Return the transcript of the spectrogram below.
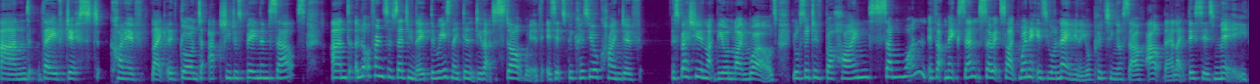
and they've just kind of like they've gone to actually just being themselves. And a lot of friends have said to me they, the reason they didn't do that to start with is it's because you're kind of especially in like the online world you're sort of behind someone if that makes sense. So it's like when it is your name you know you're putting yourself out there like this is me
